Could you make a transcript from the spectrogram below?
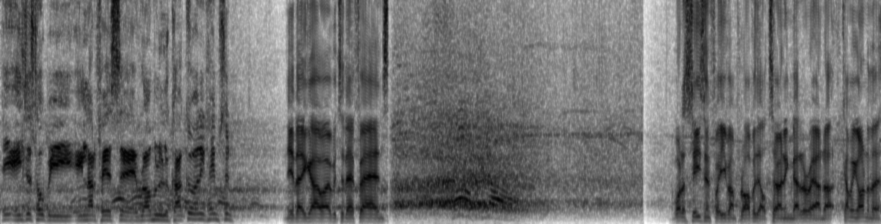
He, he'll just hope he, he'll not face uh, Romelu Lukaku anytime soon. Here they go over to their fans. What a season for Ivan Provedel, turning that around. Uh, coming on to the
